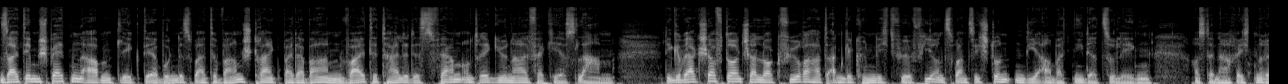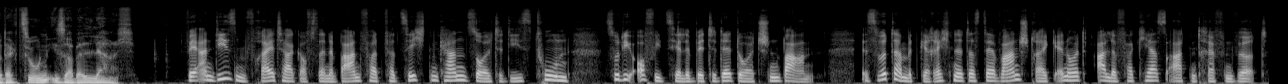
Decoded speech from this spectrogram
Seit dem späten Abend legt der bundesweite Warnstreik bei der Bahn weite Teile des Fern- und Regionalverkehrs lahm. Die Gewerkschaft Deutscher Lokführer hat angekündigt, für 24 Stunden die Arbeit niederzulegen. Aus der Nachrichtenredaktion Isabel Lerch. Wer an diesem Freitag auf seine Bahnfahrt verzichten kann, sollte dies tun, so die offizielle Bitte der Deutschen Bahn. Es wird damit gerechnet, dass der Warnstreik erneut alle Verkehrsarten treffen wird.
